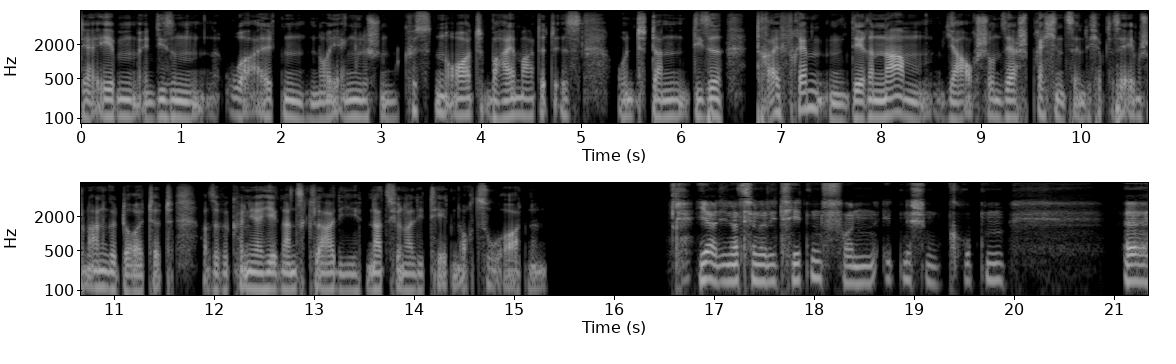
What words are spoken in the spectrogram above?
der eben in diesem uralten neuenglischen Küstenort beheimatet ist und dann diese drei Fremden, deren Namen ja auch schon sehr sprechend sind. Ich habe das ja eben schon angedeutet. Also wir können ja hier ganz klar die Nationalitäten auch zuordnen. Ja, die Nationalitäten von ethnischen Gruppen, äh,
